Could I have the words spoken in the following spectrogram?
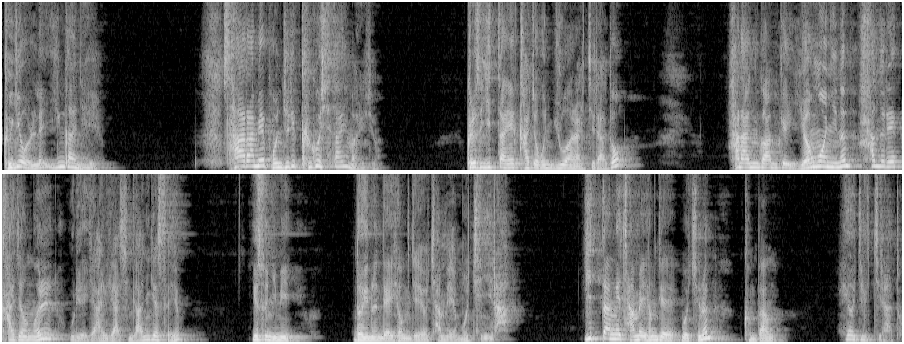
그게 원래 인간이에요. 사람의 본질이 그것이다 이 말이죠. 그래서 이 땅의 가족은 유한할지라도 하나님과 함께 영원히는 하늘의 가정을 우리에게 알게 하신 거 아니겠어요? 예수님이 너희는 내 형제요 자매요 모친이라. 이 땅의 자매 형제 모친은 금방 헤어질지라도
